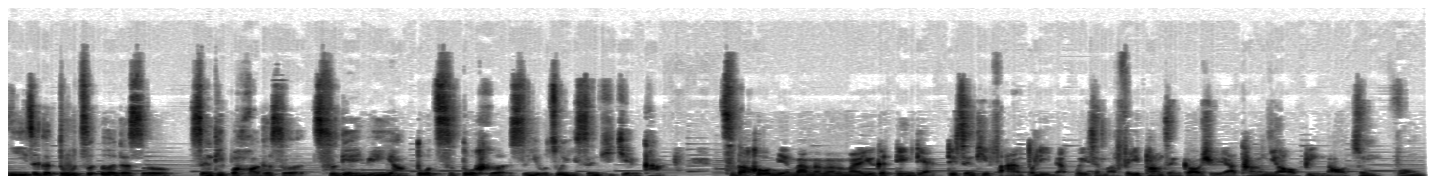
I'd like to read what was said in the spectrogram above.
你这个肚子饿的时候，身体不好的时候，吃点营养，多吃多喝是有助于身体健康。吃到后面慢慢慢慢慢有个顶点，对身体反而不利的。为什么？肥胖症、高血压、糖尿病、脑中风、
